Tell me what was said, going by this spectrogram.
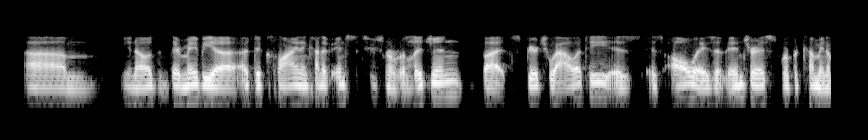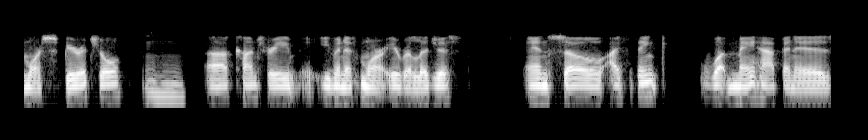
Um, you know, there may be a, a decline in kind of institutional religion, but spirituality is is always of interest. We're becoming a more spiritual hmm uh, country, even if more irreligious. And so I think what may happen is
